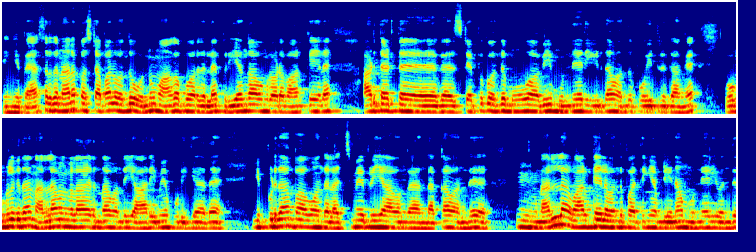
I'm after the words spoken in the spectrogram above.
நீங்கள் பேசுகிறதுனால ஃபர்ஸ்ட் ஆஃப் ஆல் வந்து ஒன்றும் ஆக போகிறதில்ல பிரியங்கா அவங்களோட வாழ்க்கையில் அடுத்தடுத்த ஸ்டெப்புக்கு வந்து மூவ் ஆகி முன்னேறிக்கிட்டு தான் வந்து போயிட்டுருக்காங்க உங்களுக்கு தான் நல்லவங்களாக இருந்தால் வந்து யாரையுமே பிடிக்காத. இப்படி தான் பாவம். அந்த லட்சுமி பிரியா அவங்க அந்த அக்கா வந்து நல்ல வாழ்க்கையில் வந்து பார்த்தீங்க அப்படின்னா முன்னேறி வந்து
